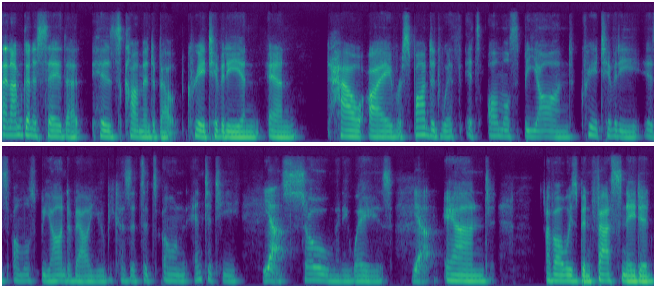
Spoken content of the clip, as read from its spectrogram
And I'm going to say that his comment about creativity and, and how I responded with it's almost beyond creativity is almost beyond a value because it's its own entity yeah in so many ways yeah and I've always been fascinated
